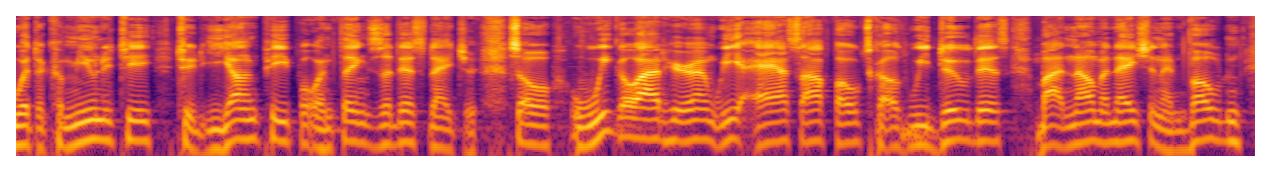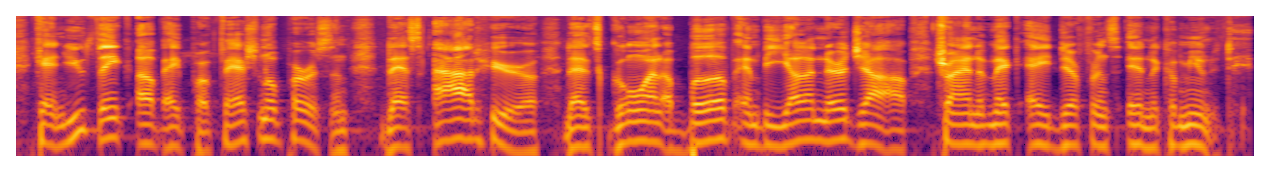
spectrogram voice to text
with the community, to the young people, and things of this nature? So we go out here and we ask our folks, because we do this by nomination and voting, can you think of a professional person that's out here that's going above and beyond their job trying to make a difference in the community?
